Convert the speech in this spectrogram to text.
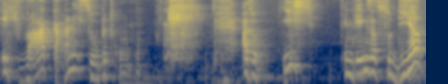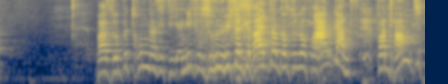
Ich war gar nicht so betrunken. Also ich, im Gegensatz zu dir, war so betrunken, dass ich dich eigentlich für so nüchtern gehalten habe, dass du noch fahren kannst. Verdammt.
